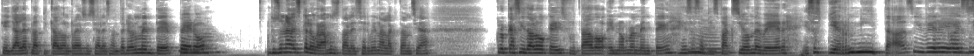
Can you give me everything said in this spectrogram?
que ya le he platicado en redes sociales anteriormente, pero pues una vez que logramos establecer bien la lactancia, creo que ha sido algo que he disfrutado enormemente, esa satisfacción de ver esas piernitas y ver Los esos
